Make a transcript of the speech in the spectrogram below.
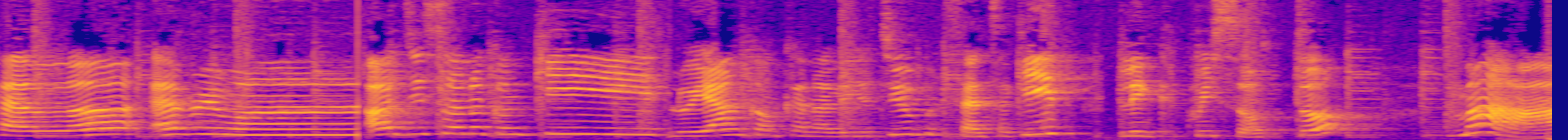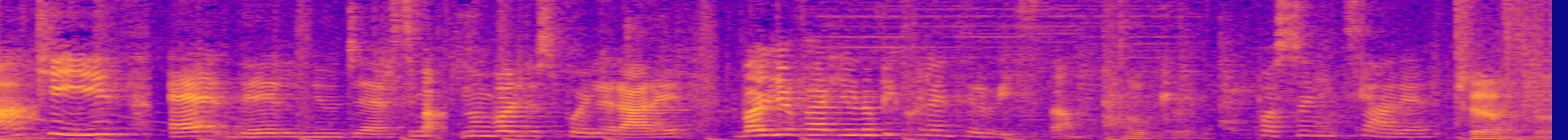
Hello everyone! Oggi sono con Keith! Lui ha anche un canale YouTube senza Keith, link qui sotto. Ma Keith è del New Jersey, ma non voglio spoilerare, voglio fargli una piccola intervista. Ok, Posso iniziare? certo.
